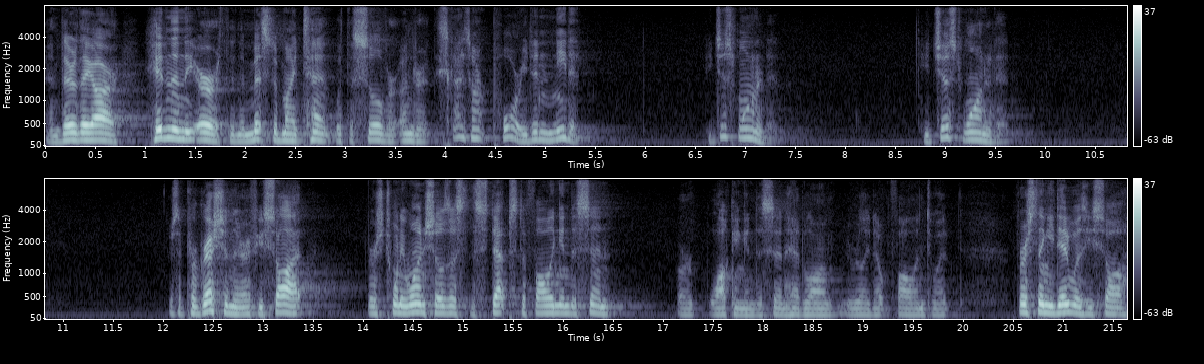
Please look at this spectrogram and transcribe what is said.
And there they are, hidden in the earth in the midst of my tent with the silver under it. These guys aren't poor. He didn't need it, he just wanted it. He just wanted it. There's a progression there if you saw it. Verse 21 shows us the steps to falling into sin or walking into sin headlong. We really don't fall into it. First thing he did was he saw.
